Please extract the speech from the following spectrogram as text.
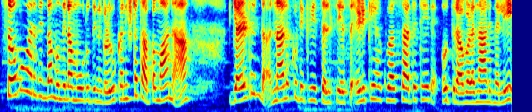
ಸೋಮವಾರದಿಂದ ಮುಂದಿನ ಮೂರು ದಿನಗಳು ಕನಿಷ್ಠ ತಾಪಮಾನ ಎರಡರಿಂದ ನಾಲ್ಕು ಡಿಗ್ರಿ ಸೆಲ್ಸಿಯಸ್ ಇಳಿಕೆಯಾಗುವ ಸಾಧ್ಯತೆ ಇದೆ. ಉತ್ತರ ಒಳನಾಡಿನಲ್ಲಿ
